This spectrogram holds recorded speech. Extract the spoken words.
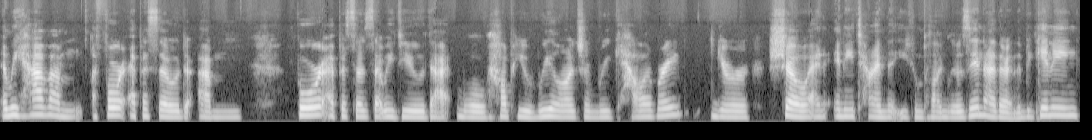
And we have um, a four episode um, four episodes that we do that will help you relaunch and recalibrate your show at any time that you can plug those in, either at the beginning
